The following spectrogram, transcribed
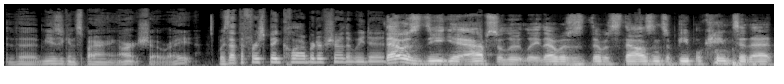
the music inspiring art show, right? Was that the first big collaborative show that we did? That was the yeah, absolutely. That was that was thousands of people came to that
